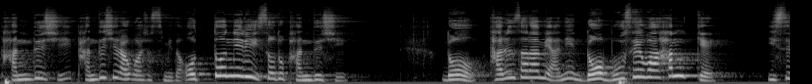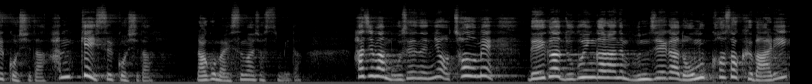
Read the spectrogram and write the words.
반드시, 반드시라고 하셨습니다. 어떤 일이 있어도 반드시 너, 다른 사람이 아닌 너 모세와 함께 있을 것이다. 함께 있을 것이다. 라고 말씀하셨습니다. 하지만 모세는요, 처음에 내가 누구인가라는 문제가 너무 커서 그 말이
